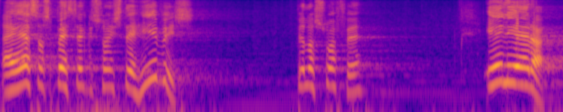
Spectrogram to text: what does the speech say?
a essas perseguições terríveis pela sua fé. Ele era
